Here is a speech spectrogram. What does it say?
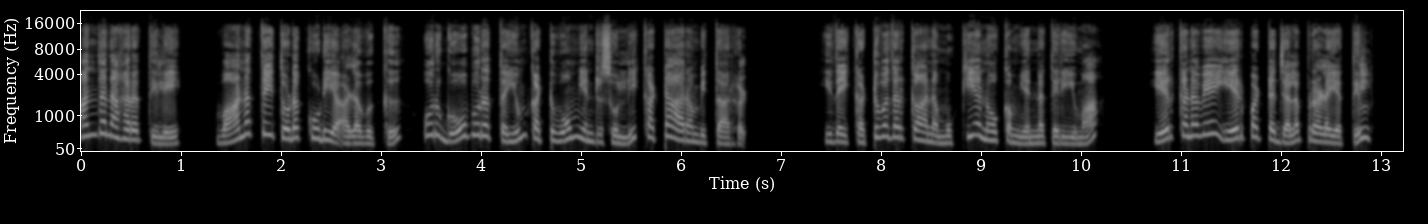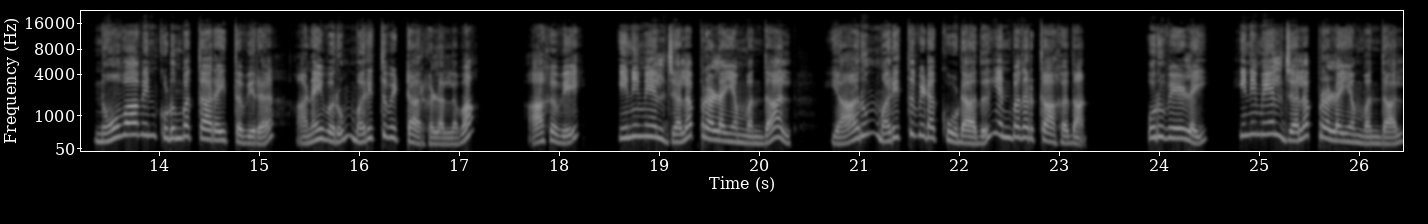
அந்த நகரத்திலே வானத்தை தொடக்கூடிய அளவுக்கு ஒரு கோபுரத்தையும் கட்டுவோம் என்று சொல்லி கட்ட ஆரம்பித்தார்கள். இதை கட்டுவதற்கான முக்கிய நோக்கம் என்ன தெரியுமா? ஏற்கனவே ஏற்பட்ட ஜலப்பிரளயத்தில் நோவாவின் குடும்பத்தாரைத் தவிர அனைவரும் மரித்துவிட்டார்கள் அல்லவா ஆகவே இனிமேல் ஜலப்பிரளயம் வந்தால் யாரும் மரித்துவிடக்கூடாது என்பதற்காகத்தான். ஒருவேளை இனிமேல் ஜலப்பிரளயம் வந்தால்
